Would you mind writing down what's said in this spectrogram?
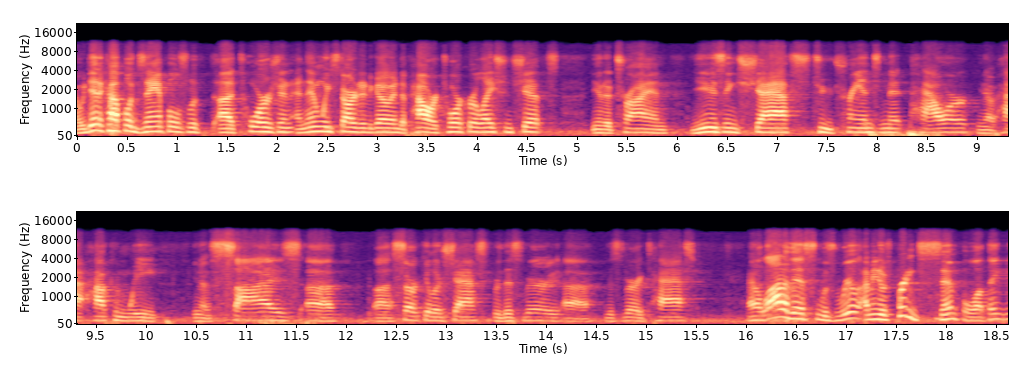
Now, we did a couple examples with uh, torsion, and then we started to go into power-torque relationships, you know, try and using shafts to transmit power. You know, how, how can we, you know, size uh, uh, circular shafts for this very, uh, this very task? And a lot of this was really, I mean, it was pretty simple. I think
